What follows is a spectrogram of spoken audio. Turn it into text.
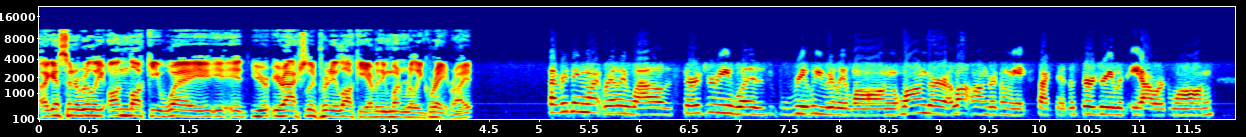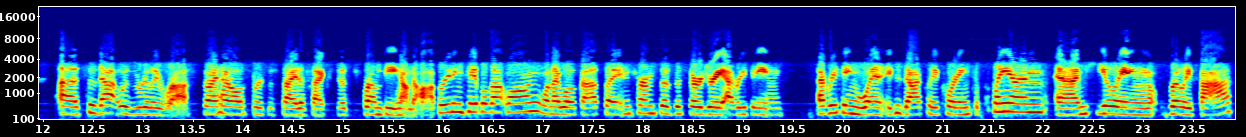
i guess in a really unlucky way it, you're, you're actually pretty lucky everything went really great right Everything went really well. The surgery was really, really long, longer, a lot longer than we expected. The surgery was eight hours long. Uh, so that was really rough. So I had all sorts of side effects just from being on the operating table that long when I woke up. But in terms of the surgery, everything everything went exactly according to plan, and I'm healing really fast.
